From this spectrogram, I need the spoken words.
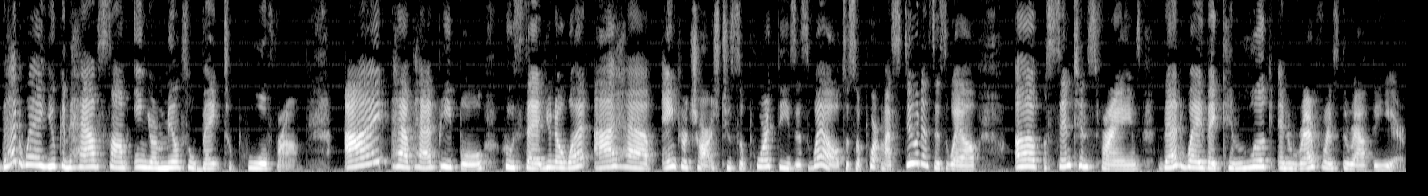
That way you can have some in your mental bank to pull from. I have had people who said, you know what, I have anchor charts to support these as well, to support my students as well, of sentence frames. That way they can look and reference throughout the year.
